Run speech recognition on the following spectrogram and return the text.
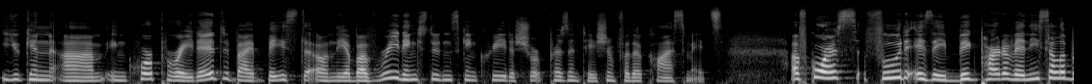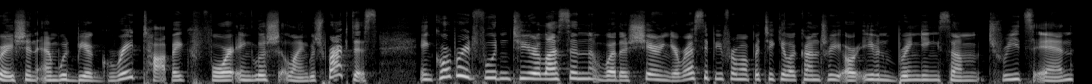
you can um, incorporate it by based on the above reading. Students can create a short presentation for their classmates. Of course, food is a big part of any celebration and would be a great topic for English language practice. Incorporate food into your lesson, whether sharing a recipe from a particular country or even bringing some treats in.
